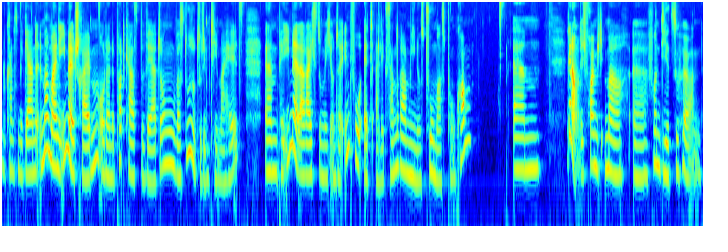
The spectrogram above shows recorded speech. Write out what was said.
Du kannst mir gerne immer mal eine E-Mail schreiben oder eine Podcast-Bewertung, was du so zu dem Thema hältst. Ähm, per E-Mail erreichst du mich unter info at alexandra-thomas.com. Ähm, genau, und ich freue mich immer äh, von dir zu hören.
